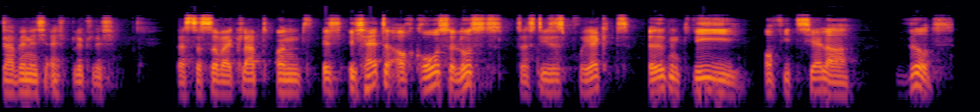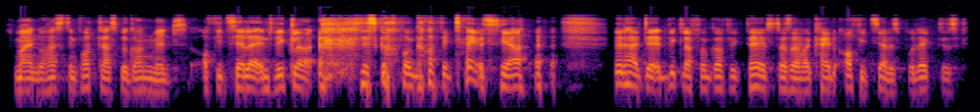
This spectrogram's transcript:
da bin ich echt glücklich, dass das soweit klappt. Und ich, ich hätte auch große Lust, dass dieses Projekt irgendwie offizieller wird. Ich meine, du hast den Podcast begonnen mit offizieller Entwickler des von Gothic Tales, ja. Ich bin halt der Entwickler von Gothic Tales, das aber kein offizielles Projekt ist.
